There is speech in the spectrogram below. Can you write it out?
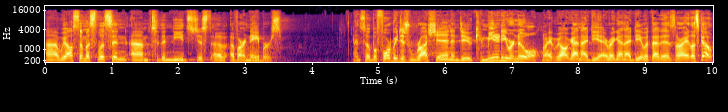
Uh, we also must listen um, to the needs just of, of our neighbors. And so before we just rush in and do community renewal, right? We all got an idea. Everybody got an idea what that is? All right, let's go.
